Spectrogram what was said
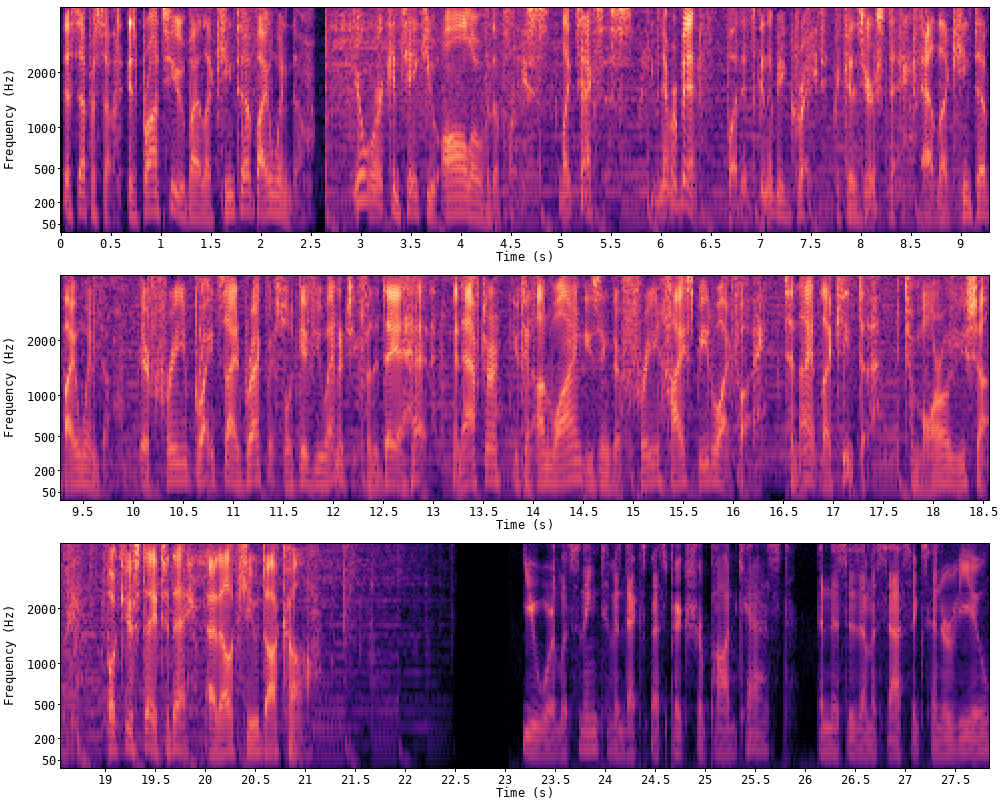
This episode is brought to you by La Quinta by Wyndham. Your work can take you all over the place, like Texas. You've never been, but it's going to be great because you're staying at La Quinta by Wyndham. Their free bright side breakfast will give you energy for the day ahead. And after, you can unwind using their free high speed Wi Fi. Tonight, La Quinta. Tomorrow, you shine. Book your stay today at lq.com. You were listening to the Next Best Picture podcast, and this is Emma Sassik's interview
